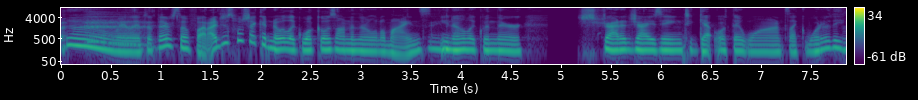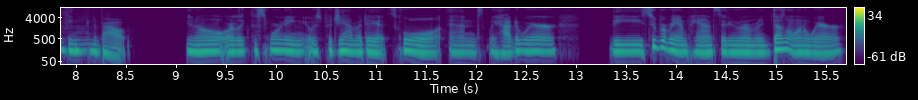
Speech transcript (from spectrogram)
my Lanta, they're so fun. I just wish I could know like what goes on in their little minds. You know, like when they're strategizing to get what they want. Like what are they Mhm. thinking about? You know, or like this morning it was pajama day at school and we had to wear the Superman pants that he normally doesn't want to wear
